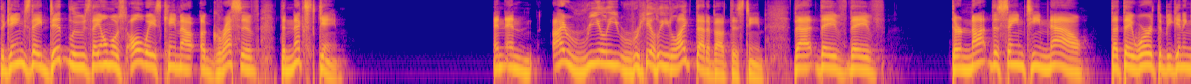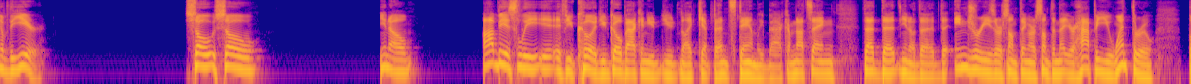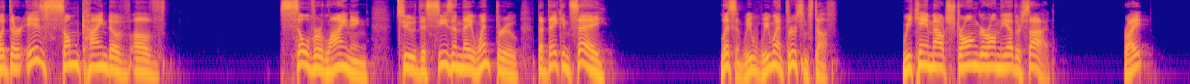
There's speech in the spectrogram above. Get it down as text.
The games they did lose, they almost always came out aggressive the next game. And and I really, really like that about this team. That they've they've they're not the same team now that they were at the beginning of the year. So so you know, obviously if you could you'd go back and you'd, you'd like get ben stanley back. I'm not saying that the you know the the injuries or something or something that you're happy you went through but there is some kind of of silver lining to the season they went through that they can say listen we we went through some stuff. We came out stronger on the other side right?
